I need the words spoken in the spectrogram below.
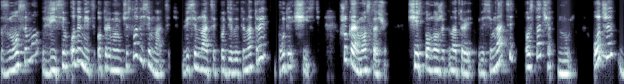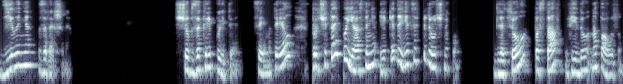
Зносимо 8 одиниць, отримуємо число 18. 18 поділити на 3 буде 6. Шукаємо остачу. 6 помножити на 3 – 18, остача 0. Отже, ділення завершене. Щоб закріпити цей матеріал, прочитай пояснення, яке дається в підручнику. Для цього постав відео на паузу.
